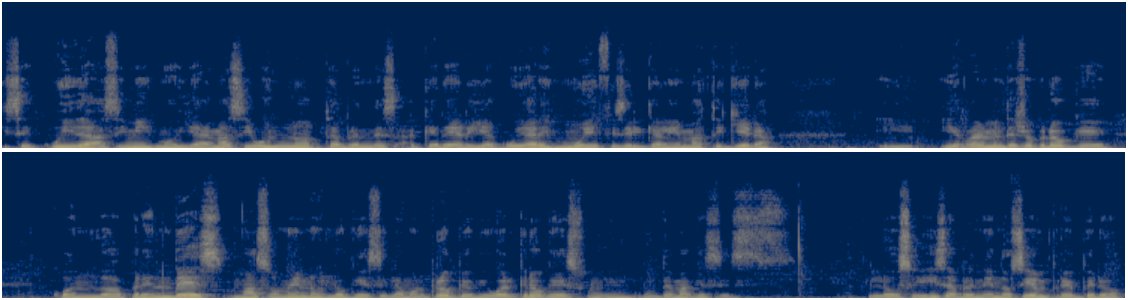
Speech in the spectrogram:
y se cuida a sí mismo. Y además si vos no te aprendes a querer y a cuidar, es muy difícil que alguien más te quiera. Y, y realmente yo creo que cuando aprendes más o menos lo que es el amor propio, que igual creo que es un, un tema que se, lo seguís aprendiendo siempre, pero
